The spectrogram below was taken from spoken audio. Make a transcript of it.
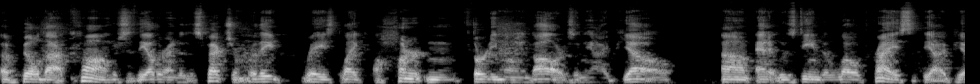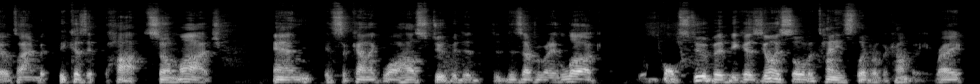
a bill.com, which is the other end of the spectrum, where they raised like $130 million in the IPO, um, and it was deemed a low price at the IPO time, but because it popped so much, and it's kind of like, well, how stupid did, does everybody look? Well, stupid because you only sold a tiny sliver of the company, right?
